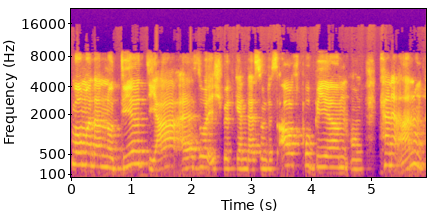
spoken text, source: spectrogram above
wo man dann notiert, ja, also ich würde gern das und das ausprobieren und keine Ahnung,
